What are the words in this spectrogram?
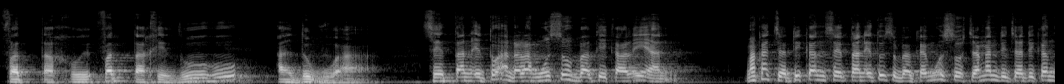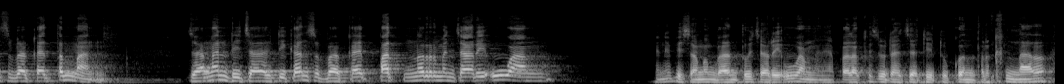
fattakhidhuhu aduwa. Setan itu adalah musuh bagi kalian. Maka jadikan setan itu sebagai musuh, jangan dijadikan sebagai teman. Jangan dijadikan sebagai partner mencari uang. Ini bisa membantu cari uang, apalagi sudah jadi dukun terkenal,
